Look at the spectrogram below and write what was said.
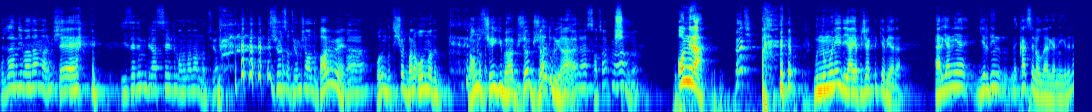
Elren diye bir adam varmış. Ee, İzledim biraz sevdim anı bana anlatıyor. Tişört satıyormuş aldım. harbi mi? Ha. Oğlum bu tişört bana olmadı. Yalnız şey gibi ha güzel güzel duruyor ha. Güzel ha satak mı ha bunu? 10 lira. Kaç? Bu numuneydi ya yapacaktık ya bir ara. Ergenliğe girdiğin kaç sene oldu ergenliğe gireli?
